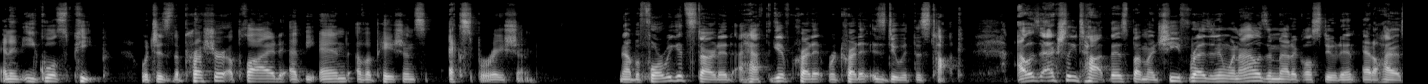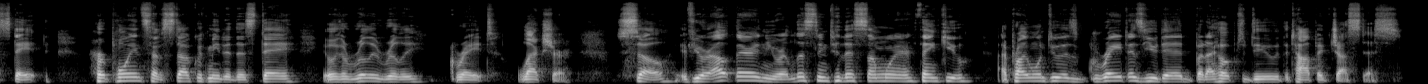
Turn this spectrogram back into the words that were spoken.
and it equals PEEP, which is the pressure applied at the end of a patient's expiration. Now, before we get started, I have to give credit where credit is due with this talk. I was actually taught this by my chief resident when I was a medical student at Ohio State. Her points have stuck with me to this day. It was a really, really great lecture. So, if you are out there and you are listening to this somewhere, thank you. I probably won't do as great as you did, but I hope to do the topic justice.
